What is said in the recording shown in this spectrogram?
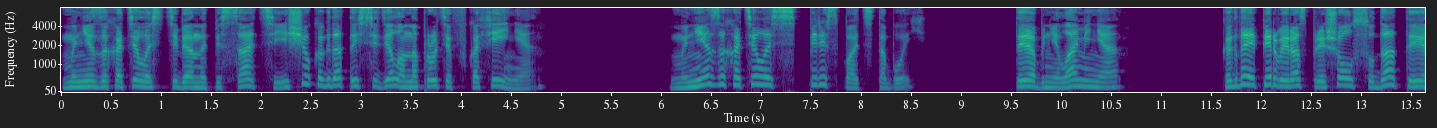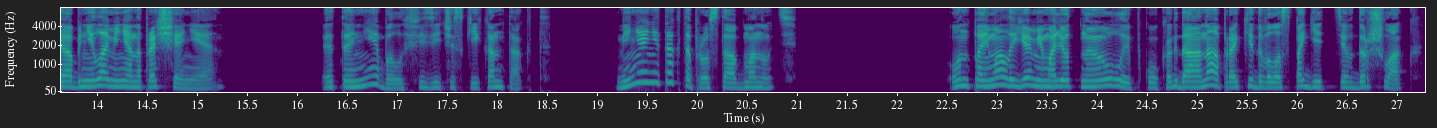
Мне захотелось тебя написать еще когда ты сидела напротив в кофейне. Мне захотелось переспать с тобой. Ты обняла меня. Когда я первый раз пришел сюда, ты обняла меня на прощание. Это не был физический контакт. Меня не так-то просто обмануть. Он поймал ее мимолетную улыбку, когда она опрокидывала спагетти в дуршлаг.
